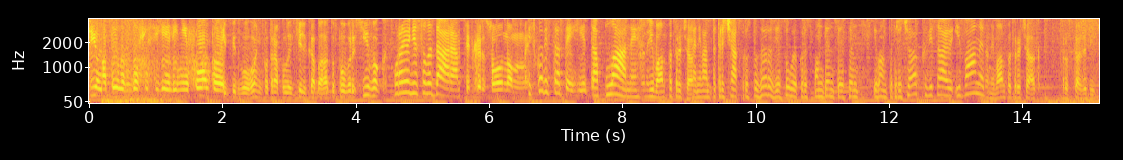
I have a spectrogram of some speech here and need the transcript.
Тіл Гатили вздовж усієї лінії фронту. і під вогонь потрапили кілька багатоповерхівок У районі Солидара під Херсоном. військові стратегії та плани. Іван Петричак. Іван Петричак. Просто зараз з'ясовує кореспондент ТСН Іван Петричак. Вітаю, Іване. Пан Іван Петричак розкаже більше.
